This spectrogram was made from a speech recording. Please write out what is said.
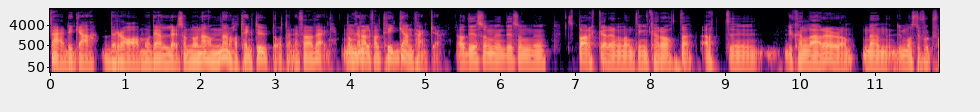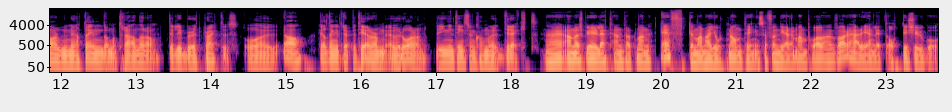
färdiga, bra modeller som någon annan har tänkt ut åt en i förväg. De kan mm. i alla fall trigga en tanke. Ja, det är som, det är som sparkar eller någonting i karate. Att eh, du kan lära dig dem, men du måste fortfarande nöta in dem och träna dem. Deliberate practice. Och ja, helt enkelt repetera dem över åren. Det är ingenting som kommer direkt. Nej, annars blir det lätt hänt att man efter man har gjort någonting så funderar man på, var det här enligt 80-20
